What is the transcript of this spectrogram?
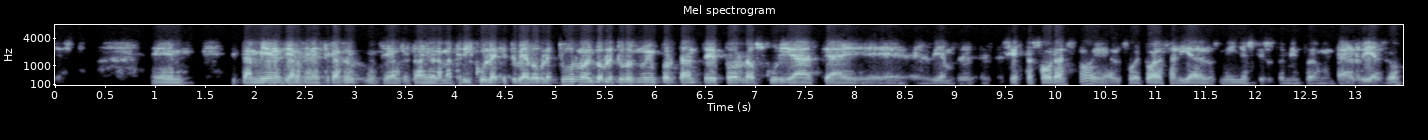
y esto. Eh, también, digamos, en este caso, digamos, el tamaño de la matrícula, que tuviera doble turno. El doble turno es muy importante por la oscuridad que hay, eh, digamos, en ciertas horas, ¿no? Y sobre todo a la salida de los niños, que eso también puede aumentar el riesgo.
